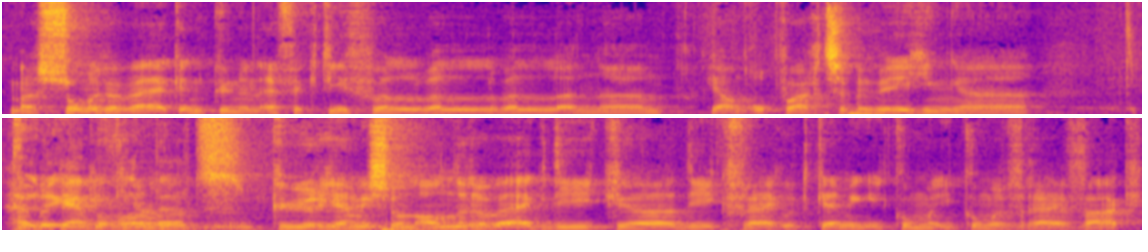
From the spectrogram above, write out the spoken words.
Maar sommige wijken kunnen effectief wel, wel, wel een, eh, ja, een opwaartse beweging eh, Kuregem bijvoorbeeld? Ja. Kuregem is zo'n andere wijk die ik, uh, die ik vrij goed ken. Ik kom, ik kom er vrij vaak.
